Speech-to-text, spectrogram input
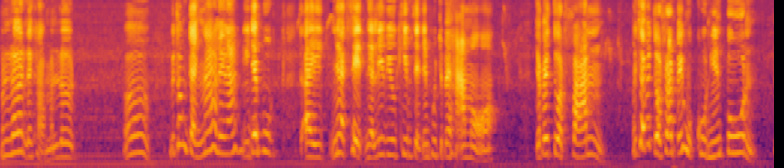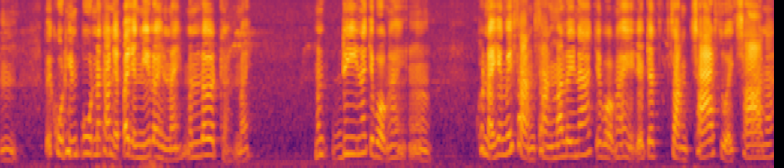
มันเลิศเลยค่ะ มันเลิศเออ ไม่ต้องแต่งหน้าเลยนะนี่จะพูดไอเนี่ยเสร็จเนี่ยรีวิวครีมเสร็จจะพูดจะไปหาหมอ จะไปตรวจฟัน ไม่ใช่ไปตรวจฟันไปหุขูดหินปูน อืมไปขูดหินปูนนะคะเนี่ยไปอย่างนี้เลยเห็นไหมมันเลิศค่ะเห็นไหมมันดีนะจะบอกให้ออคนไหนยังไม่สั่งสั่งมาเลยนะ จะบอกให้เดี๋ยวจะสั่งช้าสวยช้านะ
